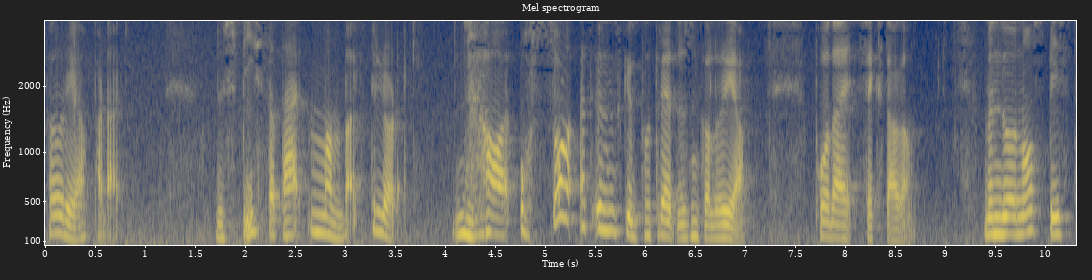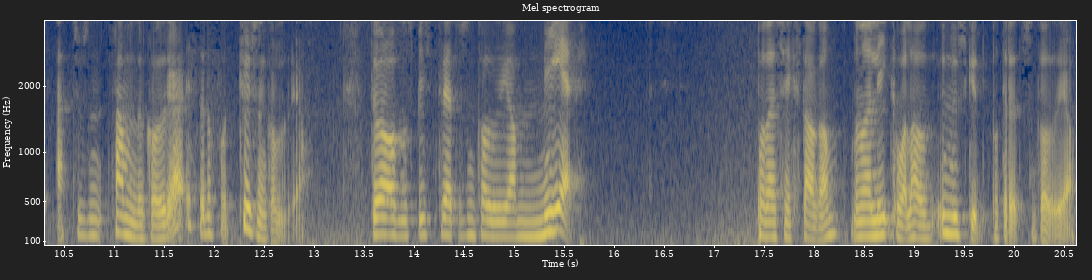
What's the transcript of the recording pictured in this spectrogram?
kalorier per dag. Du spiser dette her mandag til lørdag. Du har også et underskudd på 3000 kalorier på de seks dagene. Men du har nå spist 1500 kalorier i stedet for 1000 kalorier. Du har altså spist 3000 kalorier mer på de seks dagene, men allikevel har du underskudd på 3000 kalorier.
